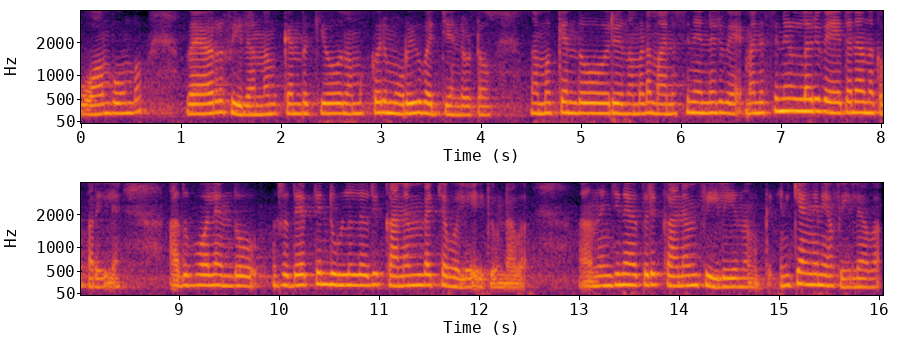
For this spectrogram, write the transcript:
പോകാൻ പോകുമ്പോൾ വേറൊരു ഫീലാണ് നമുക്ക് എന്തൊക്കെയോ നമുക്കൊരു മുറിവ് പറ്റിയുണ്ട് കേട്ടോ. നമുക്കെന്തോ ഒരു നമ്മുടെ മനസ്സിന് തന്നെ ഒരു വേ മനസ്സിനുള്ളൊരു വേദന എന്നൊക്കെ പറയില്ലേ? അതുപോലെ എന്തോ ഹൃദയത്തിന്റെ ഉള്ളിലൊരു കനം വെച്ച പോലെ ആയിരിക്കും ഉണ്ടാവുക നെഞ്ചിനകത്തൊരു കനം ഫീൽ ചെയ്യും നമുക്ക്. എനിക്ക് അങ്ങനെയാണ് ഫീൽ ആവുക.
